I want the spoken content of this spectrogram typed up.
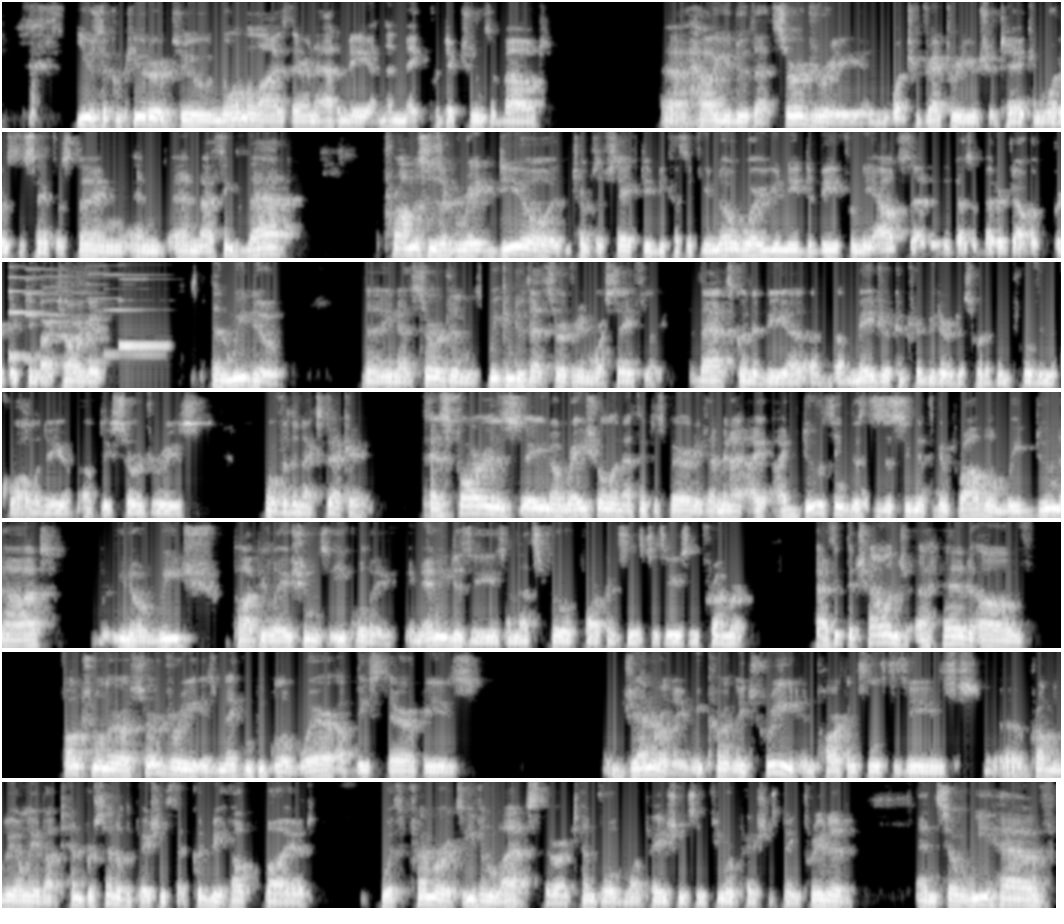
use the computer to normalize their anatomy, and then make predictions about uh, how you do that surgery and what trajectory you should take and what is the safest thing. And and I think that promises a great deal in terms of safety because if you know where you need to be from the outset, and it does a better job of predicting our target than we do, the you know surgeons, we can do that surgery more safely. That's going to be a, a major contributor to sort of improving the quality of, of these surgeries over the next decade. As far as you know, racial and ethnic disparities, I mean, I, I do think this is a significant problem. We do not, you know, reach populations equally in any disease, and that's true of Parkinson's disease and tremor. I think the challenge ahead of functional neurosurgery is making people aware of these therapies generally. We currently treat in Parkinson's disease uh, probably only about 10% of the patients that could be helped by it. With tremor, it's even less. There are tenfold more patients and fewer patients being treated. And so we have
